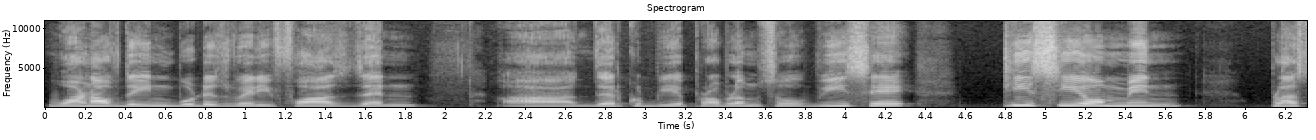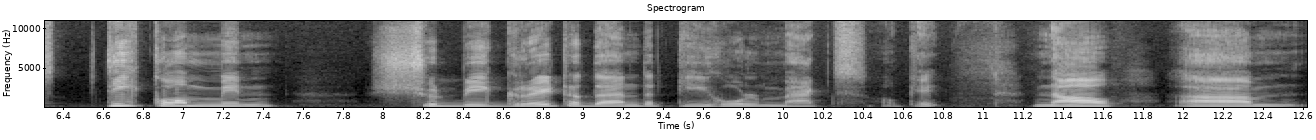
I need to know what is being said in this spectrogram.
one of the input is very fast then uh, there could be a problem. So we say TCO min plus TCOM min should be greater than the T hold max okay. Now um,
